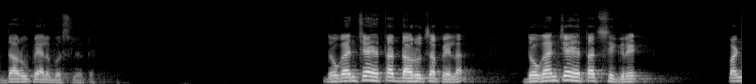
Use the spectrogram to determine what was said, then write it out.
दारू प्यायला बसले होते. दोघांच्या हातात दारूचा पेला दोघांच्या हातात सिगरेट पण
